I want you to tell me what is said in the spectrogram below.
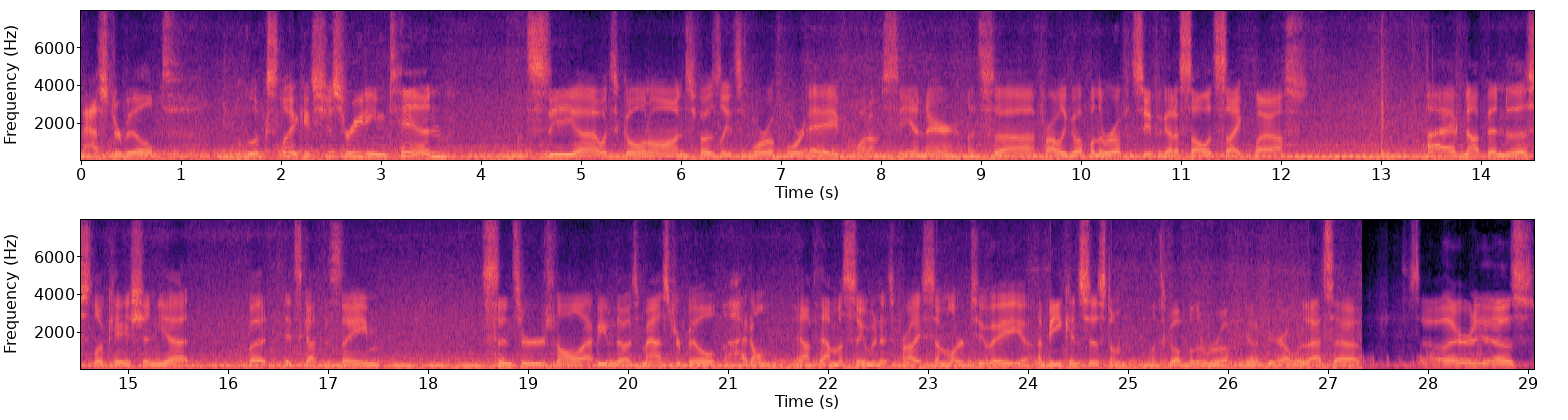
Master-Bilt. Looks like it's just reading 10. Let's see uh, what's going on. Supposedly it's 404A from what I'm seeing there. Let's uh, probably go up on the roof and see if we got a solid sight glass. I've not been to this location yet, but it's got the same sensors and all that, even though it's Master-Bilt. I don't, I'm assuming it's probably similar to a, a beacon system. Let's go up on the roof. We gotta figure out where that's at. So there it is.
